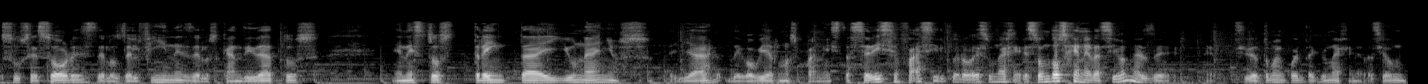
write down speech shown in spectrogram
sucesores de los delfines, de los candidatos en estos 31 años ya de gobiernos panistas. Se dice fácil, pero es una, son dos generaciones, de, si se toma en cuenta que una generación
